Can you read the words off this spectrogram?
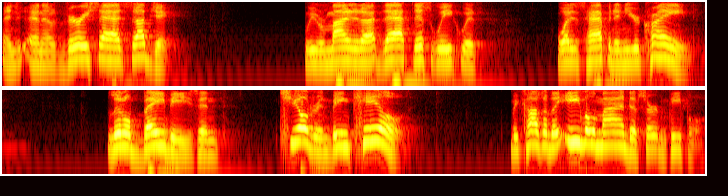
and, and a very sad subject. We reminded that this week with what has happened in Ukraine. Little babies and children being killed because of the evil mind of certain people.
